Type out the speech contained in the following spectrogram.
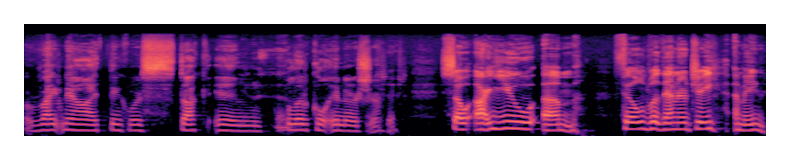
right now, I think we're stuck in political inertia. So, are you um, filled with energy? I mean,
